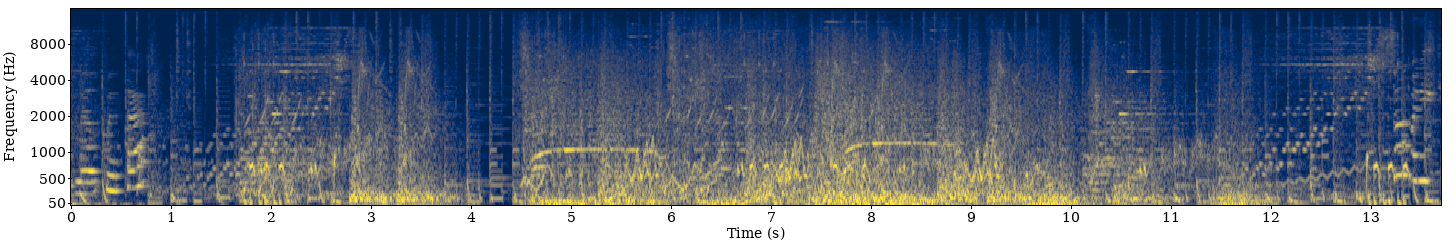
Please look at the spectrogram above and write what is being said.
Want milk with that? So many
